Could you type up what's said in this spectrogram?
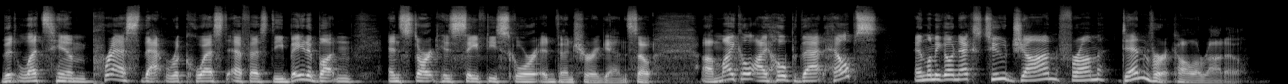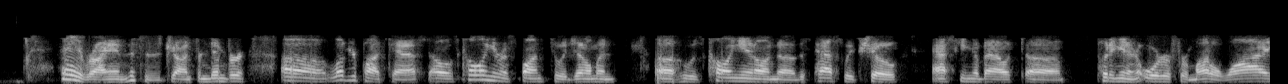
that lets him press that request FSD beta button and start his safety score adventure again. So, uh, Michael, I hope that helps. And let me go next to John from Denver, Colorado. Hey, Ryan. This is John from Denver. Uh, love your podcast. I was calling in response to a gentleman uh, who was calling in on uh, this past week's show asking about uh, putting in an order for Model Y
